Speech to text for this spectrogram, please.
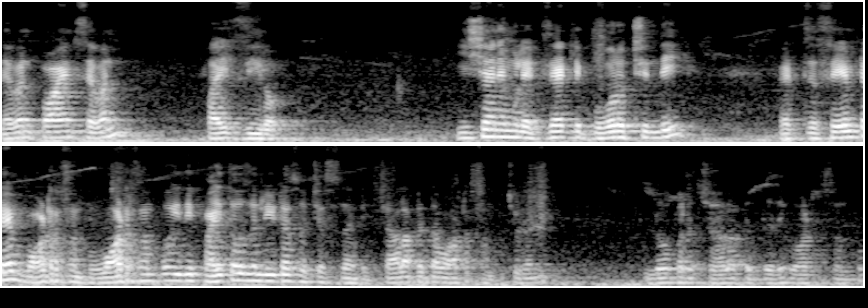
eleven point seven five zero ఈశాన్యములు ఎగ్జాక్ట్లీ బోర్ వచ్చింది. At the same time water sump water sump ఇది ఫైవ్ థౌజండ్ లీటర్స్ వచ్చేస్తుందండి. చాలా పెద్ద వాటర్ సంప్ చూడండి. లోపల చాలా పెద్దది వాటర్ సంపు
